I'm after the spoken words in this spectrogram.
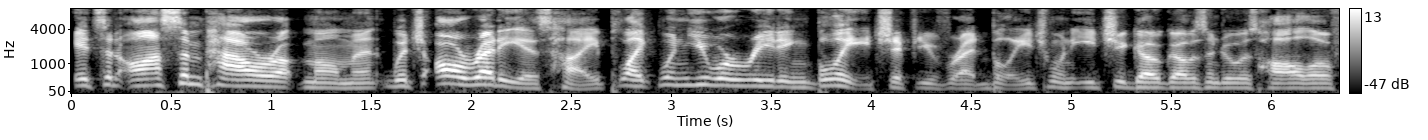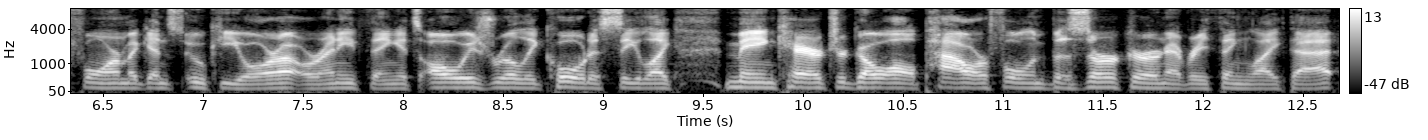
it's an awesome power up moment, which already is hype. Like when you were reading Bleach, if you've read Bleach, when Ichigo goes into his hollow form against Ulquiorra or anything, it's always really cool to see like main character go all powerful and berserker and everything like that.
